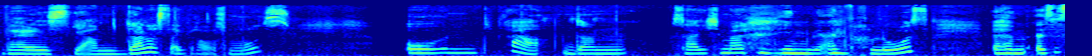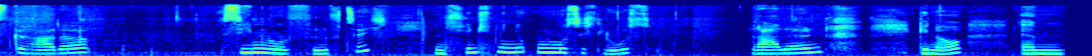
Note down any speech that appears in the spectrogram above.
weil es ja am Donnerstag raus muss. Und ja, dann sage ich mal, legen wir einfach los. Ähm, es ist gerade 7.50 Uhr. In fünf Minuten muss ich losradeln. genau. Ähm,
